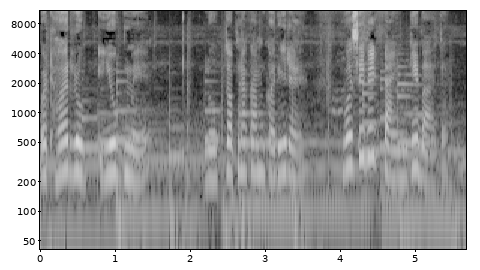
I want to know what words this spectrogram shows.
बट हर युग में लोग तो अपना काम कर ही रहे वो सिर्फ़ एक टाइम की बात है।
